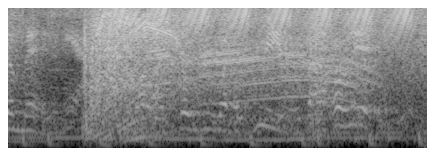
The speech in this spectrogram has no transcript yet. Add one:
Be amazed while I show you what a real battle is.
